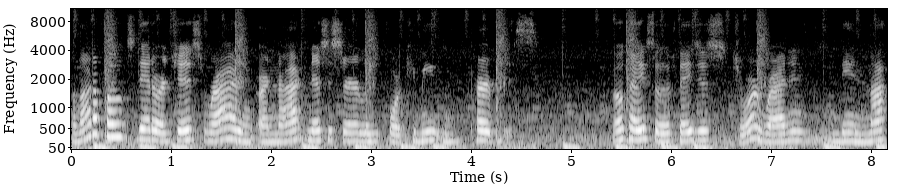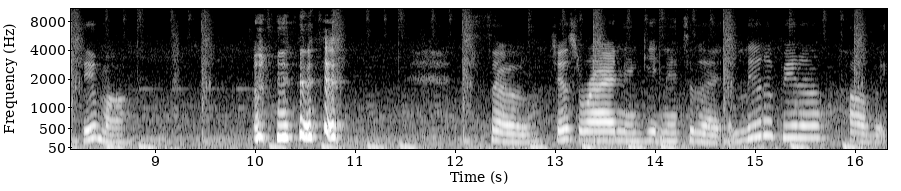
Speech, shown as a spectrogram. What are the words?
a lot of folks that are just riding are not necessarily for commuting purpose. Okay, so if they just joyriding, then knock them off. so, just riding and getting into a little bit of havoc.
